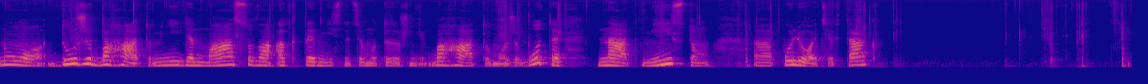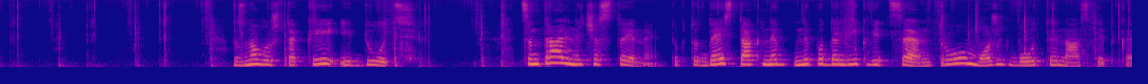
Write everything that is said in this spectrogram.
ну, дуже багато. Мені йде масова активність на цьому тижні. Багато може бути над містом е, польотів. так? Знову ж таки йдуть центральні частини, тобто десь так неподалік від центру можуть бути наслідки,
